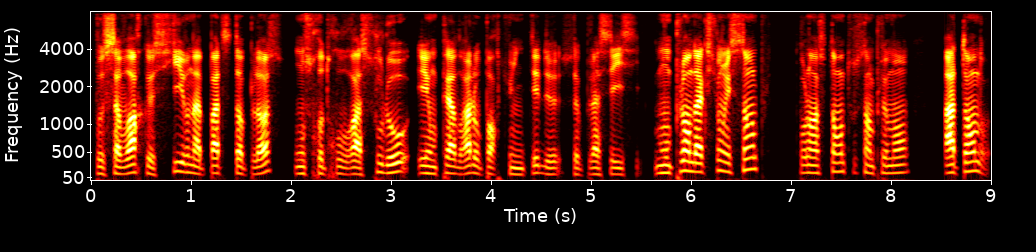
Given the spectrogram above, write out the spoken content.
Il faut savoir que si on n'a pas de stop loss, on se retrouvera sous l'eau et on perdra l'opportunité de se placer ici. Mon plan d'action est simple. Pour l'instant, tout simplement, attendre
